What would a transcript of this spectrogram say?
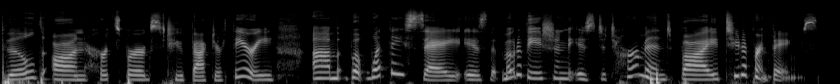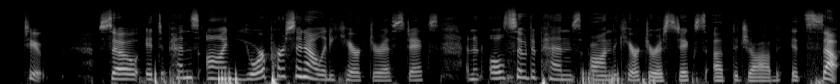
build on Herzberg's two factor theory, um, but what they say is that motivation is determined by two different things. Two. So it depends on your personality characteristics, and it also depends on the characteristics of the job itself.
